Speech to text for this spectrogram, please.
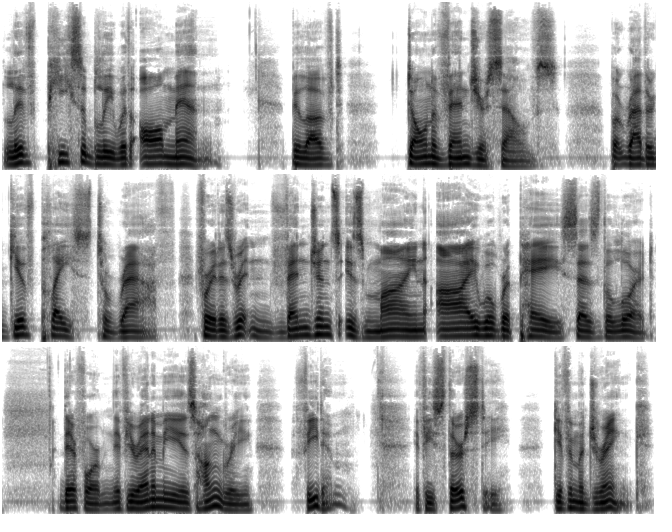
live peaceably with all men. Beloved, don't avenge yourselves, but rather give place to wrath. For it is written, Vengeance is mine, I will repay, says the Lord. Therefore, if your enemy is hungry, feed him. If he's thirsty, give him a drink,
